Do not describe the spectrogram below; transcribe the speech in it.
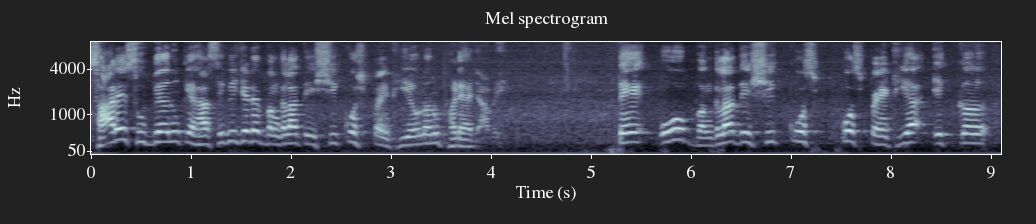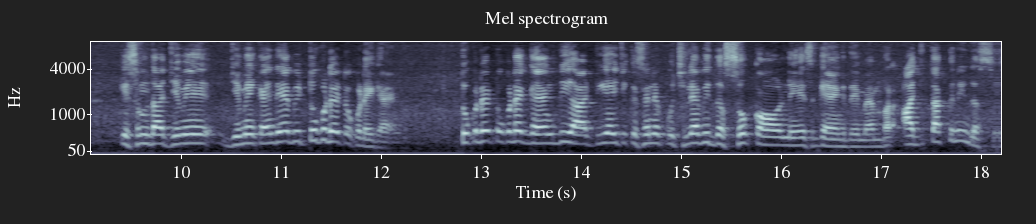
ਸਾਰੇ ਸੂਬਿਆਂ ਨੂੰ ਕਿਹਾ ਸੀ ਵੀ ਜਿਹੜੇ ਬੰਗਲਾਦੇਸ਼ੀ ਘੁਸਪੈਠੀ ਉਹਨਾਂ ਨੂੰ ਫੜਿਆ ਜਾਵੇ। ਤੇ ਉਹ ਬੰਗਲਾਦੇਸ਼ੀ ਘੁਸ ਘੁਸਪੈਠੀਆ ਇੱਕ ਕਿਸਮ ਦਾ ਜਿਵੇਂ ਜਿਵੇਂ ਕਹਿੰਦੇ ਆ ਵੀ ਟੁਕੜੇ ਟੁਕੜੇ ਗੈਂਗ। ਟੁਕੜੇ ਟੁਕੜੇ ਗੈਂਗ ਦੀ ਆਰਟੀਆਈ ਚ ਕਿਸੇ ਨੇ ਪੁੱਛ ਲਿਆ ਵੀ ਦੱਸੋ ਕੌਣ ਨੇ ਇਸ ਗੈਂਗ ਦੇ ਮੈਂਬਰ? ਅੱਜ ਤੱਕ ਨਹੀਂ ਦੱਸੇ।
